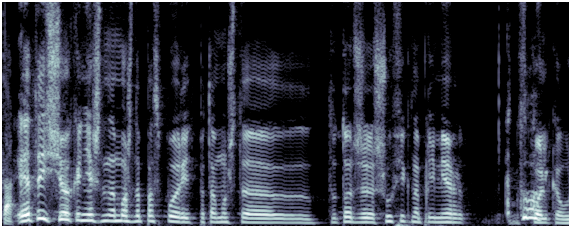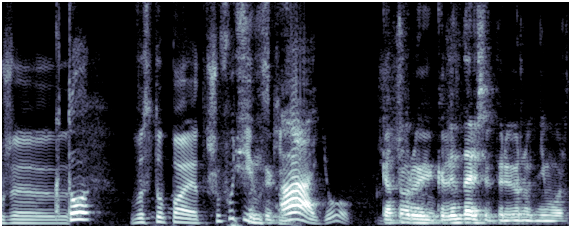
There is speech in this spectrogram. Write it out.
Так. Это еще, конечно, можно поспорить, потому что э, тот же Шуфик, например, Кто? сколько уже Кто? выступает. Шуфутинский. Шуфик. А, ё. Который календарь все перевернуть не может.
